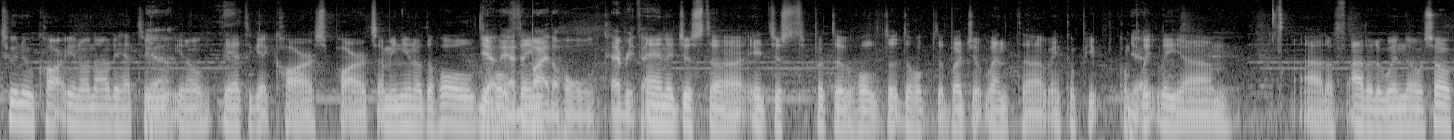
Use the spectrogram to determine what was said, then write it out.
two new car you know now they had to Yeah. you know they had to get cars parts I mean you know the whole the Yeah, whole they had thing to buy the whole everything. and it just uh, it just put the whole the the, whole, the budget went uh, went compe- completely um, out of out of the window. So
